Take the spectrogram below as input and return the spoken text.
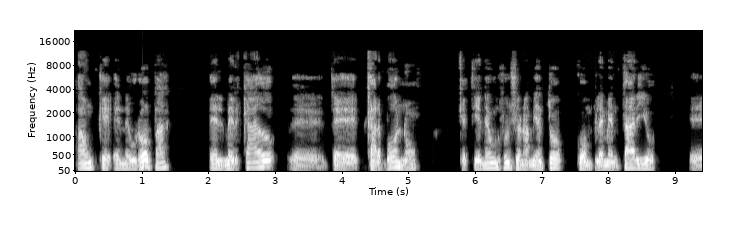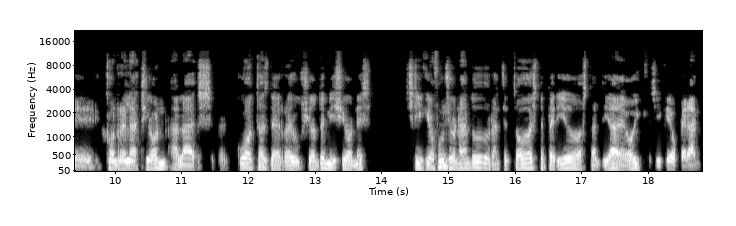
aunque en Europa el mercado eh, de carbono, que tiene un funcionamiento complementario con relación a las cuotas de reducción de emisiones, siguió funcionando durante todo este periodo hasta el día de hoy, que sigue operando.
